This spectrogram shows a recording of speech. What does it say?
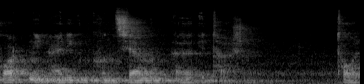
Korken in einigen Konzernetagen. Äh, Toll.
